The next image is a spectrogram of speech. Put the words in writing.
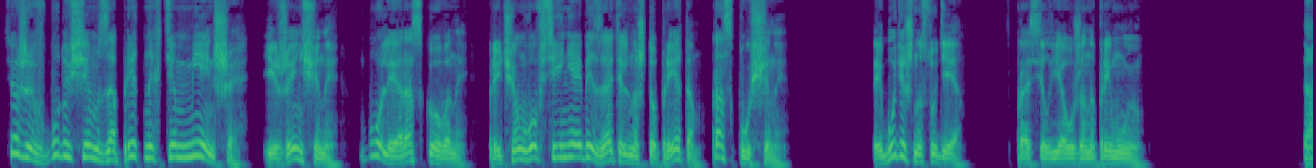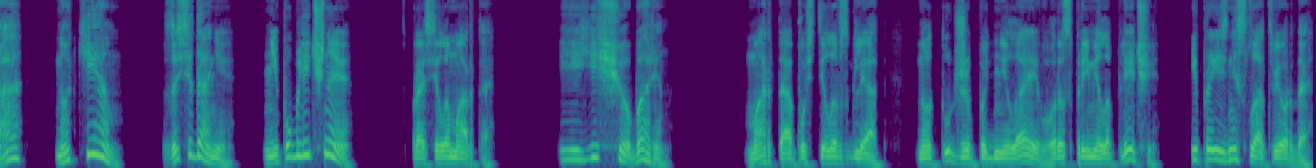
Все же в будущем запретных тем меньше, и женщины более раскованы, причем вовсе не обязательно, что при этом распущены. «Ты будешь на суде?» — спросил я уже напрямую. «Да, но кем? Заседание, не публичное?» — спросила Марта. «И еще, барин». Марта опустила взгляд, но тут же подняла его, распрямила плечи и произнесла твердо.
